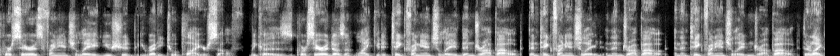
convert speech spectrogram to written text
Coursera's financial aid, you should be ready to apply yourself because Coursera doesn't like you to take financial aid, then drop out, then take financial aid and then drop out, and then take financial aid and drop out. They're like,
